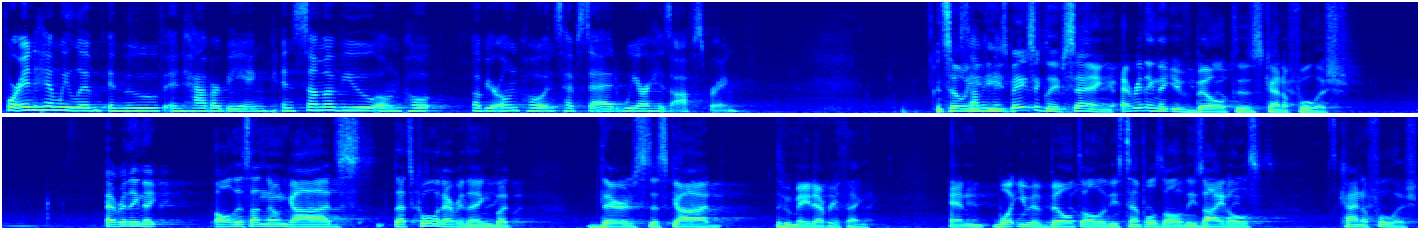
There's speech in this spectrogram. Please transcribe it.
For in him we live and move and have our being, and some of you own po- of your own poets have said we are his offspring. And so He's he, he's basically saying everything that you've built is kind of foolish. Everything that, all this unknown gods, that's cool and everything, but there's this God who made everything. And what you have built, all of these temples, all of these idols, it's kind of foolish.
